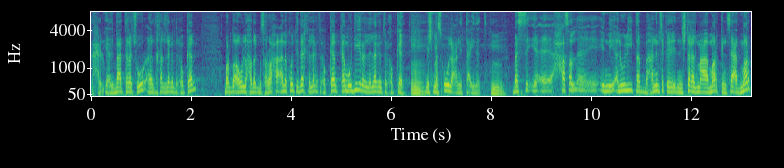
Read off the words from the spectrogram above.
حلو. يعني بعد ثلاث شهور أنا دخلت لجنة الحكام. برضه أقول لحضرتك بصراحة أنا كنت داخل لجنة الحكام كمدير للجنة الحكام مم. مش مسؤول عن التعيينات. بس آه، حصل آه، ان قالوا لي طب هنمسك نشتغل مع مارك نساعد مارك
